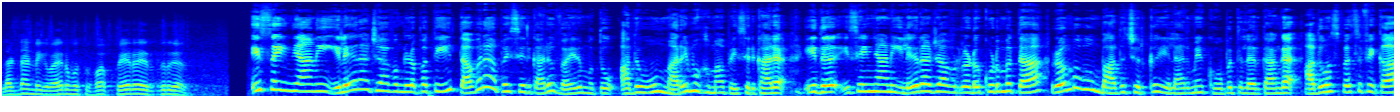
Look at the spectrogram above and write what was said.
லண்டனுக்கு வைரமுத்து பேரே இருந்திருக்காது. இசை ஞானி இளையராஜா அவங்கள பத்தி தவறா பேசியிருக்காரு வைரமுத்து. அதுவும் மறைமுகமா பேசியிருக்காரு. இது இசைஞானி இளையராஜா அவர்களோட குடும்பத்தை ரொம்பவும் பாதிச்சிருக்கு. எல்லாருமே கோபத்துல இருக்காங்க. அதுவும் ஸ்பெசிபிக்கா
